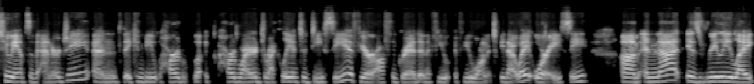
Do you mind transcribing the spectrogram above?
two amps of energy and they can be hard hardwired directly into dc if you're off the grid and if you if you want it to be that way or ac um, and that is really like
